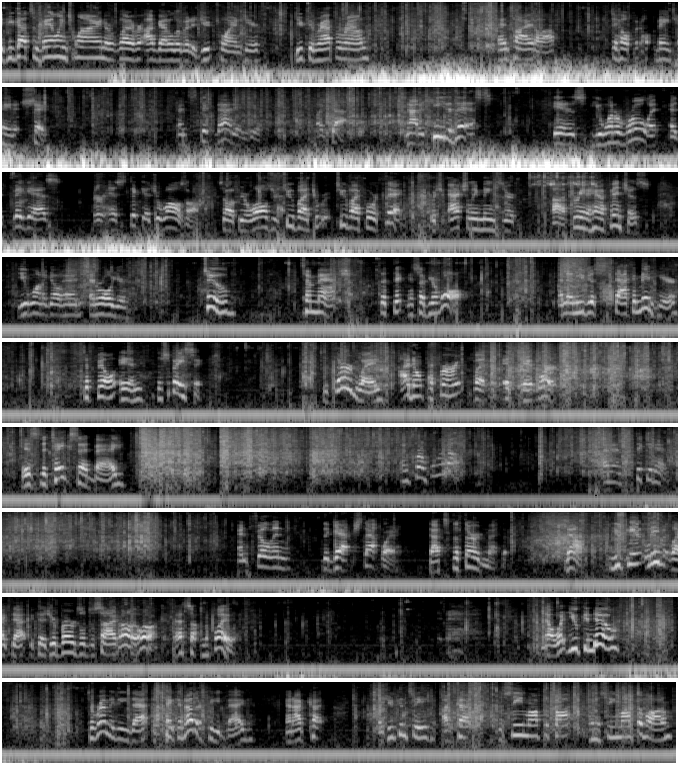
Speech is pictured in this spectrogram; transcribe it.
if you got some baling twine or whatever, I've got a little bit of jute twine here, you can wrap around and tie it off to help it maintain its shape. And stick that in here, like that. Now the key to this is you want to roll it as big as or as thick as your walls are. So if your walls are two by two, two by four thick, which actually means they're uh, three and a half inches, you want to go ahead and roll your tube to match the thickness of your wall. And then you just stack them in here to fill in the spacing. The third way, I don't prefer it, but it, it works, is to take said bag and crumple it up. And then stick it in. And fill in the gaps that way. That's the third method. Now, you can't leave it like that because your birds will decide, oh, look, that's something to play with. Now, what you can do to remedy that is take another feed bag, and I've cut, as you can see, I've cut the seam off the top and the seam off the bottom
